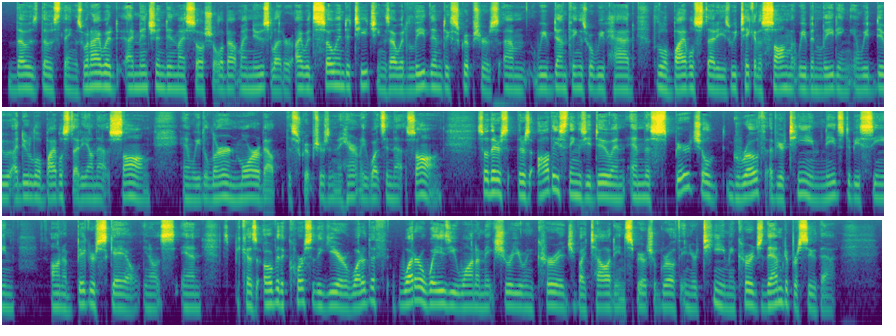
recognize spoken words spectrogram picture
those those things. When I would I mentioned in my social about my newsletter, I would sow into teachings. I would lead them to scriptures. Um, we've done things where we've had little Bible studies. We've taken a song that we've been leading, and we do I do a little Bible study on that song, and we learn more about the scriptures and inherently what's in that song. So there's there's all these things you do, and and the spiritual growth of your team needs to be seen on a bigger scale. You know, and because over the course of the year, what are the what are ways you want to make sure you encourage vitality and spiritual growth in your team? Encourage them to pursue that.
